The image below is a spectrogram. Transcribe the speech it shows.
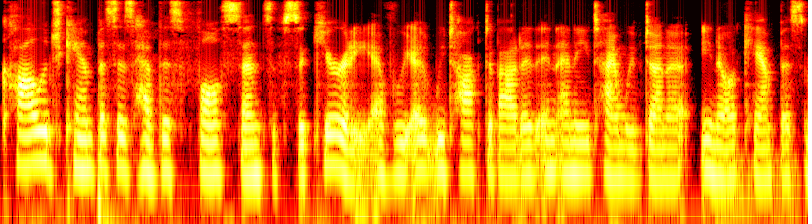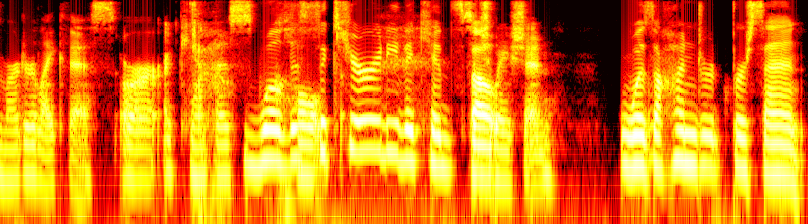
college campuses have this false sense of security. Have we we talked about it in any time we've done a, you know, a campus murder like this or a campus well the security the kids situation. was a hundred percent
